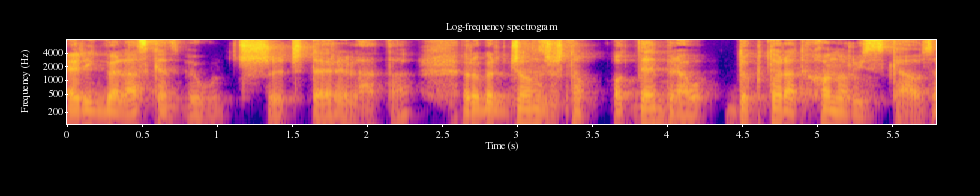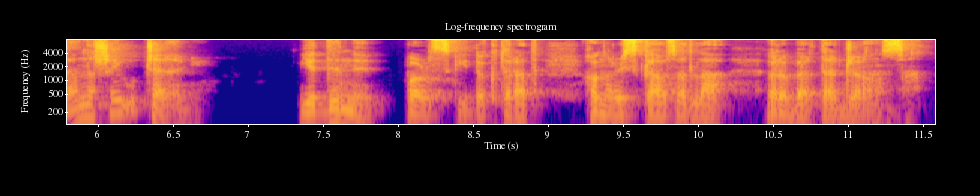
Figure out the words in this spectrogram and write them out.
Eric Velasquez był 3-4 lata. Robert Jones zresztą odebrał doktorat honoris causa naszej uczelni. Jedyny polski doktorat honoris causa dla Roberta Jonesa.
